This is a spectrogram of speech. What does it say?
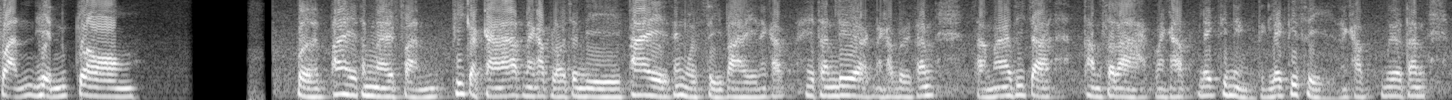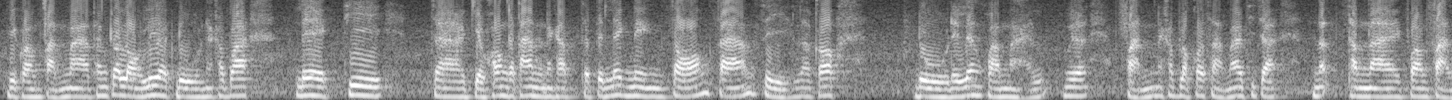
ฝันเห็นกลอง เปิดไพ่ทำนายฝันพิกาการ์ดนะครับ เราจะมีไพ่ทั้งหมด 4 ใบนะครับ ให้ท่านเลือกนะครับ โดยท่านสามารถที่จะทำสลากนะครับ เลขที่ 1 ถึงเลขที่4นะครับ เมื่อท่านมีความฝันมาท่านก็ลองเลือกดูนะครับว่าเลขที่จะเกี่ยวข้องกับท่านนะครับ จะเป็นเลข 1 2 3 4 แล้วก็ดูในเรื่องความหมายเมื่อฝันนะครับ เราก็สามารถที่จะทำนายความฝัน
